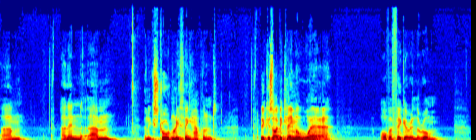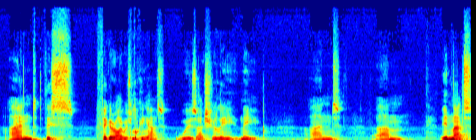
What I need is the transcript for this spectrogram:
um, and then um, an extraordinary thing happened because I became aware of a figure in the room. And this figure I was looking at was actually me. And um, in that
